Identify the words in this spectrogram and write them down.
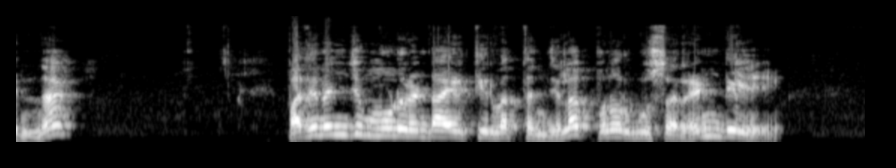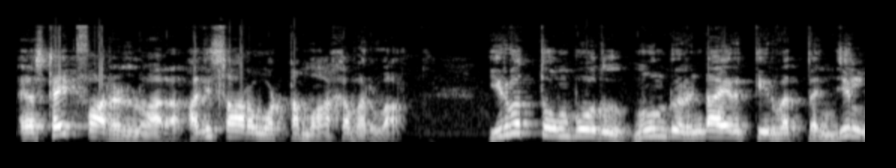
பின்ன பதினஞ்சு மூணு ரெண்டாயிரத்தி இருபத்தஞ்சில் புனர்பூச ரெண்டில் ஸ்ட்ரைட் ஃபார்வர்டில் வரார் அதிசார ஓட்டமாக வருவார். இருபத்தொம்போது மூன்று ரெண்டாயிரத்தி இருபத்தஞ்சில்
